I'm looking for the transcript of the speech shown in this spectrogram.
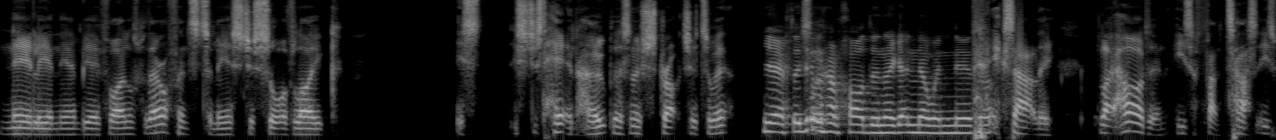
nearly in the NBA Finals, but their offense to me is just sort of like it's it's just hit and hope. There's no structure to it. Yeah, if they So- didn't have Harden, they get nowhere near that. exactly. Like Harden, he's a fantastic. He's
